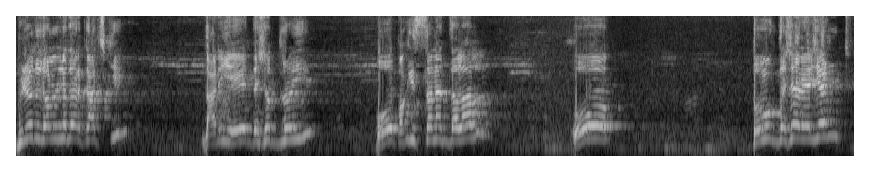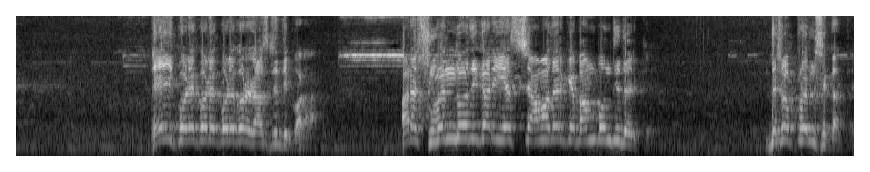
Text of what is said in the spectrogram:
বিরোধী দলনেতার কাজ কি? দাঁড়িয়ে দেশদ্রোহী, ও পাকিস্তানের দালাল, ও তমুক দেশের এজেন্ট, এই করে করে করে করে রাজনীতি করা। আরে শুভেন্দু অধিকারী এসছে আমাদেরকে, বামপন্থীদেরকে। দেশপ্রেম শেখাতে।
